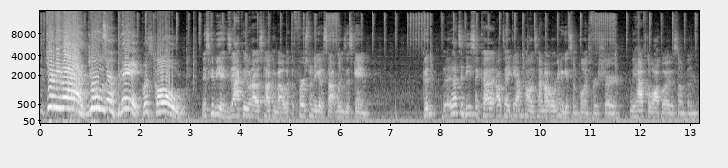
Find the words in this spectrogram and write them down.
Give me that! User pick! Let's go! This could be exactly what I was talking about with the first one you gotta stop wins this game. Good. That's a decent cut. I'll take it. I'm calling timeout. We're gonna get some points for sure. We have to walk away with something.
